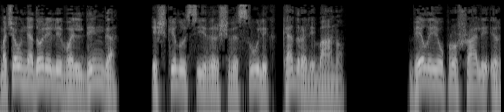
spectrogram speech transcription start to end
Mačiau nedorelį valdingą, iškilusį virš visų lik kedra Libano. Vėl ėjau pro šalį ir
